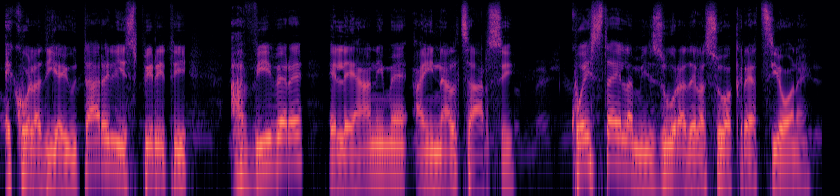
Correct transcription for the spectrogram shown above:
è quella di aiutare gli spiriti a vivere e le anime a innalzarsi. Questa è la misura della sua creazione.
